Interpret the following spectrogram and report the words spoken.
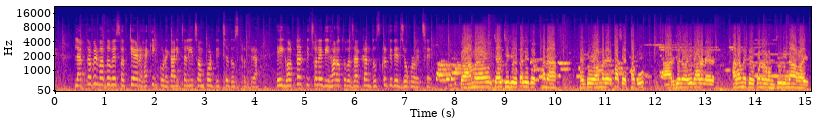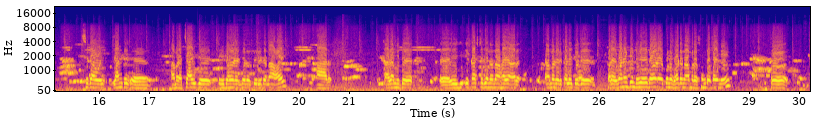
ল্যাপটপের মাধ্যমে সফটওয়্যার হ্যাকিং করে গাড়ি চালিয়ে চম্পট দিচ্ছে দুষ্কৃতীরা। এই ঘটনার পিছনে বিহার অথবা ঝাড়খণ্ড দুষ্কৃতীদের যোগ রয়েছে। তো আমরাও চাইছি যে কালিয়াচক থানা একটু আমাদের পাশে থাকুক, আর যেন এই ধরনের আগামীতে কোনো রকম চুরি না হয়, সেটাও জানতে আমরা চাই যে এই ধরনের যেন চুরিটা না হয়, আর আগামীতে এই কাজটা যেন না হয়, আর আমাদের কালিয়াচকে প্রায় অনেকদিন ধরে এই ধরনের কোনো ঘটনা আমরা শুনতে পাইনি। তো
